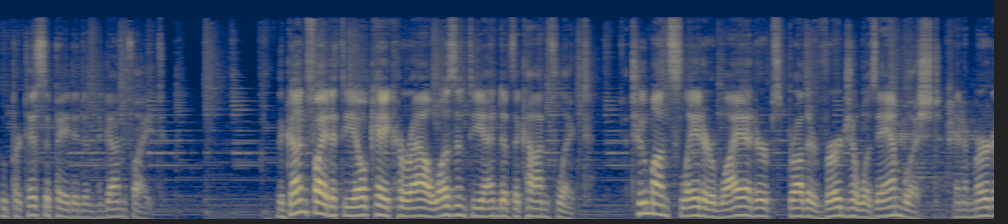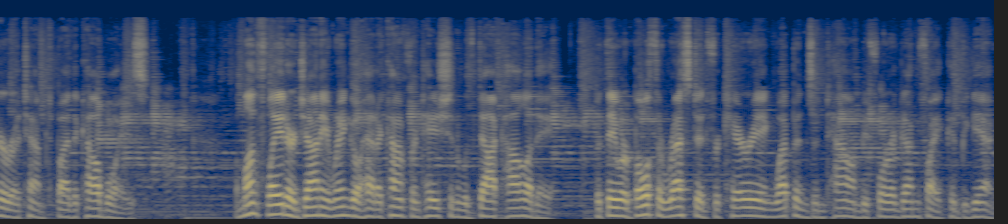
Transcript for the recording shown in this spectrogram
who participated in the gunfight. The gunfight at the OK Corral wasn't the end of the conflict. Two months later, Wyatt Earp's brother Virgil was ambushed in a murder attempt by the Cowboys. A month later, Johnny Ringo had a confrontation with Doc Holliday, but they were both arrested for carrying weapons in town before a gunfight could begin.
